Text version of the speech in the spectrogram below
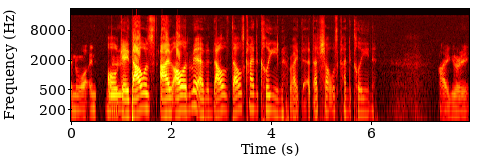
in what blue. okay, that was. I, I'll admit, Evan. That was that was kind of clean right there. That shot was kind of clean. I agree.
